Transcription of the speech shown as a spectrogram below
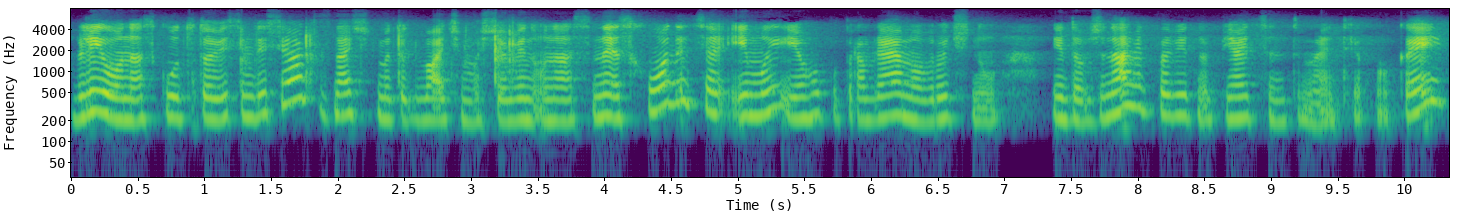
Вліво у нас кут 180, значить ми тут бачимо, що він у нас не сходиться, і ми його поправляємо вручну. І довжина, відповідно, 5 см. Окей?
